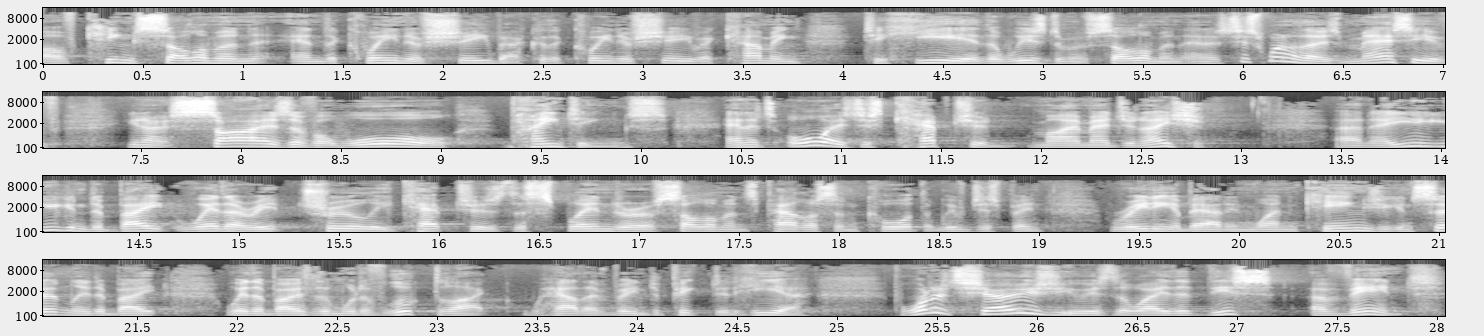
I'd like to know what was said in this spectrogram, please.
of King Solomon and the Queen of Sheba, the Queen of Sheba coming to hear the wisdom of Solomon. And it's just one of those massive, you know, size of a wall paintings, and it's always just captured my imagination. Uh, now, you, you, can debate whether it truly captures the splendour of Solomon's palace and court that we've just been reading about in 1 Kings. You can certainly debate whether both of them would have looked like how they've been depicted here. But what it shows you is the way that this event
